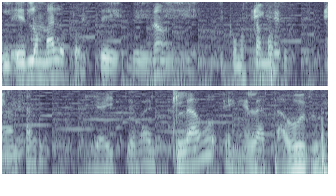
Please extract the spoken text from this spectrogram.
es lo malo pues de, de- No. de- de cómo estamos este, avanzando. Y ahí te va el clavo en el ataúd, güey.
